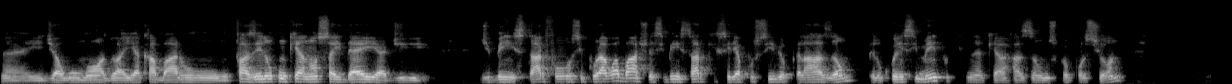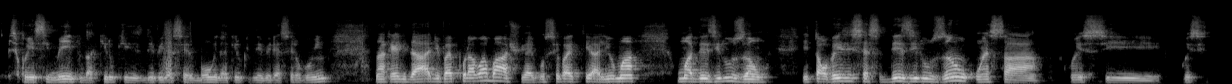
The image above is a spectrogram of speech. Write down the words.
Né, e de algum modo aí acabaram fazendo com que a nossa ideia de de bem-estar fosse por água abaixo. Esse bem-estar que seria possível pela razão, pelo conhecimento né, que a razão nos proporciona, esse conhecimento daquilo que deveria ser bom e daquilo que deveria ser ruim, na realidade vai por água abaixo. E aí você vai ter ali uma, uma desilusão. E talvez essa desilusão com essa com esse com esse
